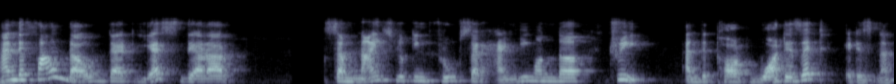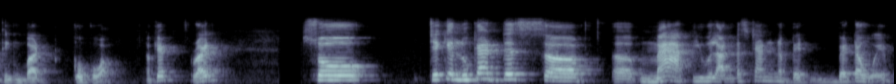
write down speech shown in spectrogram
and they found out that yes, there are some nice looking fruits are hanging on the tree. And they thought, what is it? It is nothing but cocoa. Okay, right? So take a look at this uh, uh, map, you will understand in a bit better way.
